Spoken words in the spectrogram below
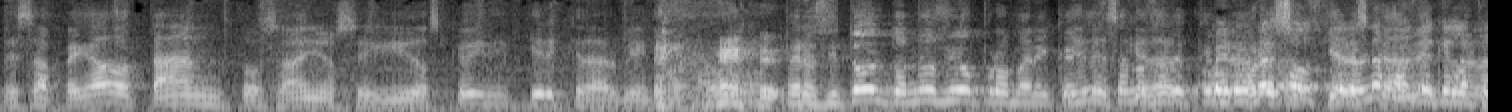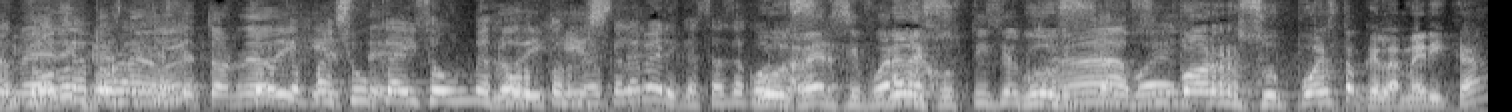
Desapegado tantos años seguidos que hoy quiere quedar bien con la América. pero si todo el torneo soy pro americanista, no sé de qué... Pero por eso, quieres quedar bien con la América. Este ¿eh? Creo que Pachuca hizo un mejor torneo que el América, ¿estás de acuerdo? A ver, si fuera de justicia el ah, Por supuesto que el América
